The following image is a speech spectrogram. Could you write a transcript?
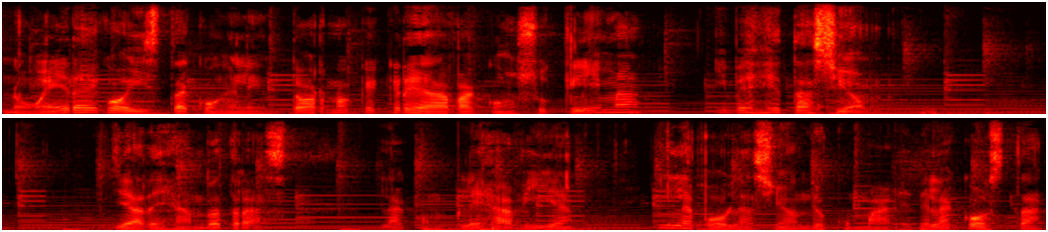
no era egoísta con el entorno que creaba con su clima y vegetación, ya dejando atrás la compleja vía y la población de Ocumare de la costa,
